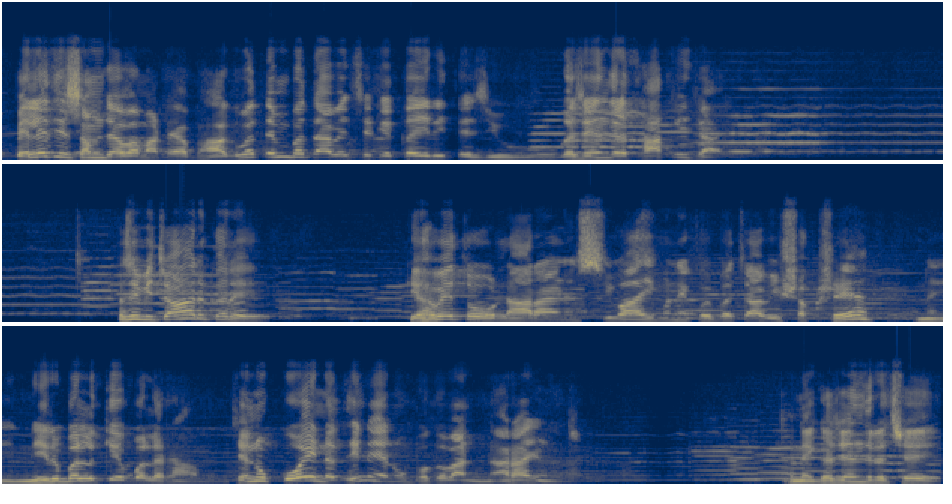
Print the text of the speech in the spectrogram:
પહેલેથી સમજાવવા માટે આ ભાગવત એમ બતાવે છે કે કઈ રીતે જીવવું? ગજેન્દ્ર થાકી જાય. પછી વિચાર કરે કે હવે તો નારાયણ સિવાય મને કોઈ બચાવી શકશે નહીં. નિર્બલ કેબલ રામ. જેનું કોઈ નથી ને, એનું ભગવાન નારાયણ છે. અને ગજેન્દ્ર છે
